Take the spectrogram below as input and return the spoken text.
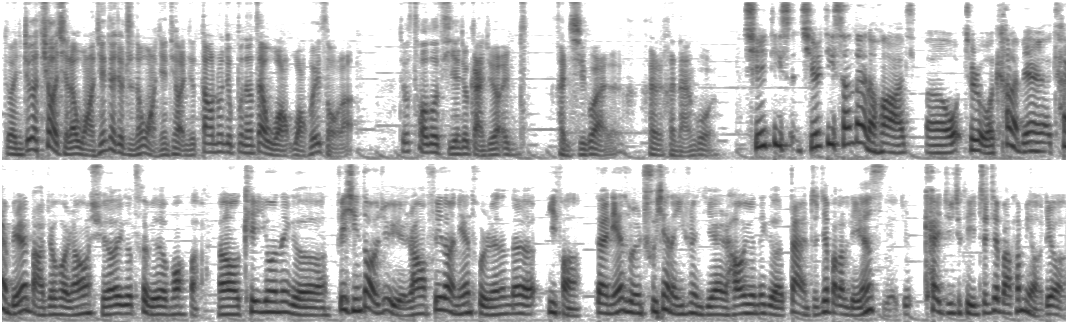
对吧？你这个跳起来往前跳就只能往前跳，你当中就不能再往往回走了，就操作体验就感觉哎很奇怪的，很很难过。其实第其实第三代的话，呃，就是我看了别人看别人打之后，然后学到一个特别的方法，然后可以用那个飞行道具，然后飞到粘土人的地方，在粘土人出现的一瞬间，然后用那个蛋直接把他连死，就开局就可以直接把他秒掉，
